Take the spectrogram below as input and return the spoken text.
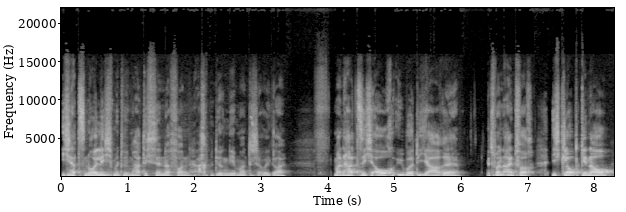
Ich hatte es neulich, mit wem hatte ich es denn davon? Ach, mit irgendjemand, ist ja auch egal. Man hat sich auch über die Jahre, ist man einfach, ich glaube genau,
